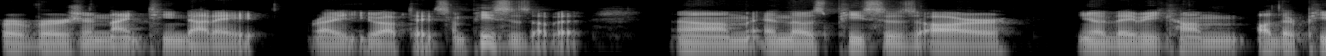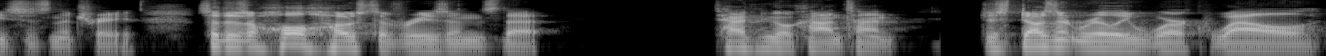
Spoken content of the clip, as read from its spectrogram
for version 19.8 right? You update some pieces of it. Um, and those pieces are you know they become other pieces in the tree. So there's a whole host of reasons that technical content just doesn't really work well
